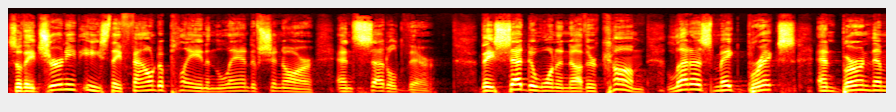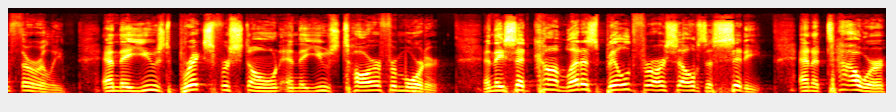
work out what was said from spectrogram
So they journeyed east. They found a plain in the land of Shinar and settled there. They said to one another, Come, let us make bricks and burn them thoroughly. And they used bricks for stone, and they used tar for mortar. And they said, Come, let us build for ourselves a city and a tower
